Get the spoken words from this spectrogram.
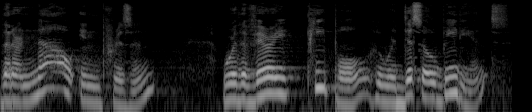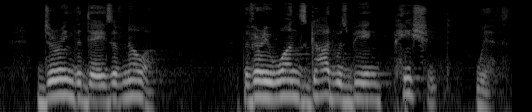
that are now in prison were the very people who were disobedient during the days of Noah. The very ones God was being patient with.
